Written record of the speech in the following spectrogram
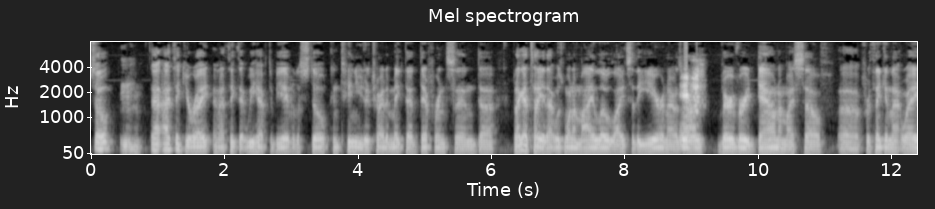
So I think you're right, and I think that we have to be able to still continue to try to make that difference. And uh, but I got to tell you, that was one of my low lights of the year, and I was yeah. very, very, very down on myself uh, for thinking that way.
